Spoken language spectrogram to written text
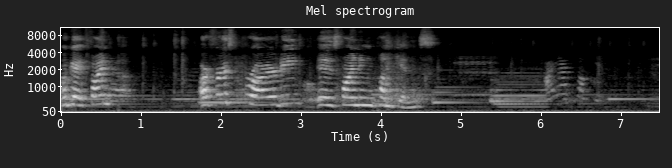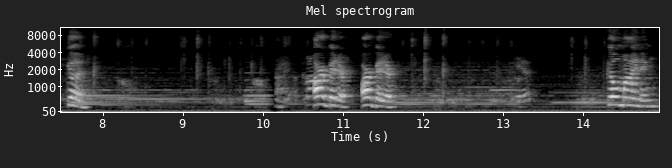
Okay, find. Our first priority is finding pumpkins. I have pumpkins. Good. Arbiter, arbiter. Yeah. Go mining.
